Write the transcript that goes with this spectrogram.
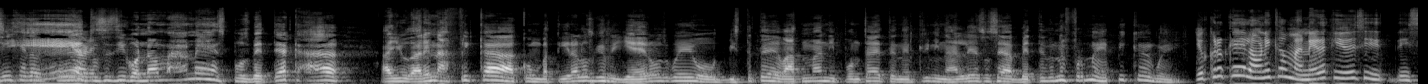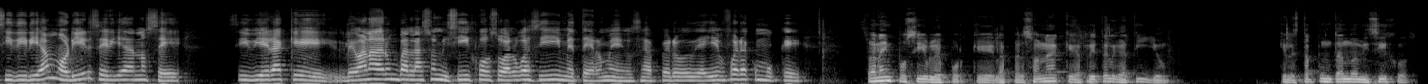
dicen los Sí, señores. Entonces digo, no mames, pues vete acá a ayudar en África a combatir a los guerrilleros, güey, o vístete de Batman y ponte a detener criminales, o sea, vete de una forma épica, güey. Yo creo que la única manera que yo deci- decidiría morir sería, no sé, si viera que le van a dar un balazo a mis hijos o algo así y meterme, o sea, pero de ahí en fuera como que... Suena imposible porque la persona que aprieta el gatillo, que le está apuntando a mis hijos,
